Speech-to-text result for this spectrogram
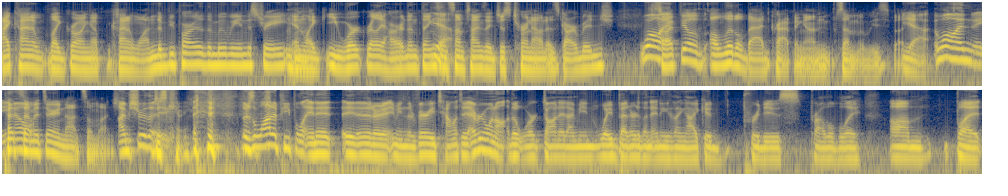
I kind of like growing up, kind of wanted to be part of the movie industry, and like you work really hard on things, Mm-hmm. Yeah. and sometimes they just turn out as garbage. Well, so I- I feel a little bad crapping on some movies, but Yeah, well, and you Pet know, Cemetery not so much. I'm sure that Just kidding. there's a lot of people in it that are. I mean, they're very talented. Everyone that worked on it, I mean, way better than anything I could produce, probably. Um, but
